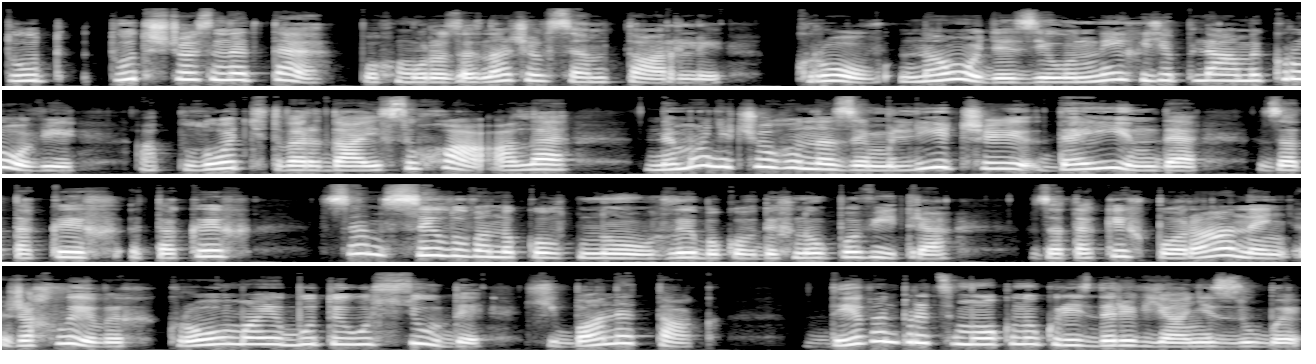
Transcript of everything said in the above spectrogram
Тут, тут щось не те, похмуро зазначив Сем Тарлі. Кров на одязі у них є плями крові, а плоть тверда і суха, але нема нічого на землі чи де-інде. За таких, таких. Сем силувано ковтнув, глибоко вдихнув повітря. За таких поранень, жахливих, кров має бути усюди, хіба не так? Дивен прицмокнув крізь дерев'яні зуби.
